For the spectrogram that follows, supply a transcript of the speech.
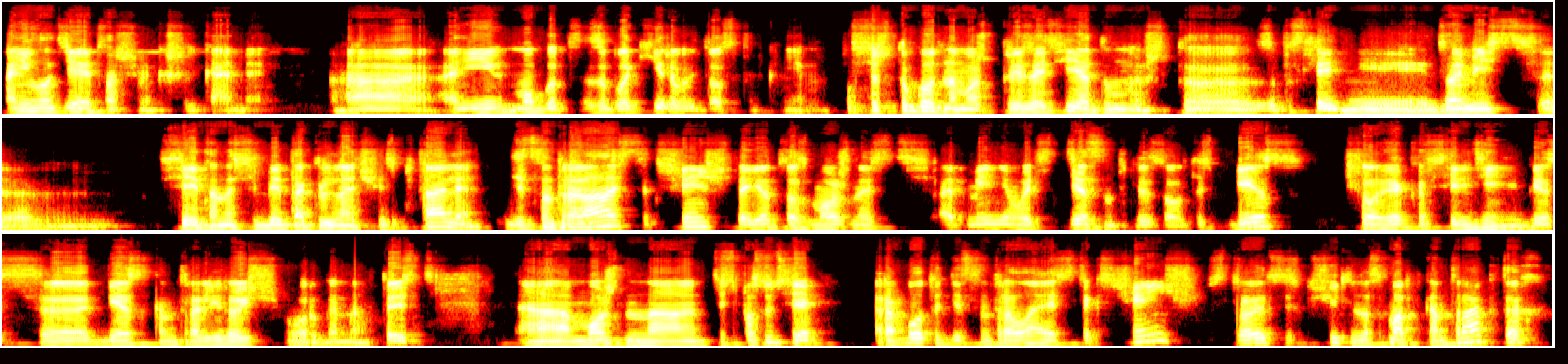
они владеют вашими кошельками, а, они могут заблокировать доступ к ним. Все что угодно может произойти. Я думаю, что за последние два месяца все это на себе так или иначе испытали. Decentralized Exchange дает возможность обменивать децентрализованно, то есть без человека в середине, без, э, без контролирующего органа. То есть можно, то есть, по сути, работа Decentralized Exchange строится исключительно на смарт-контрактах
